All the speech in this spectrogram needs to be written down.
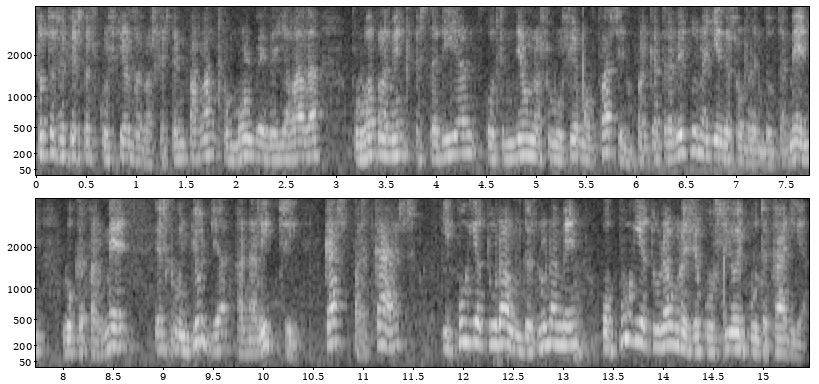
totes aquestes qüestions de les que estem parlant, com molt bé deia l'Ada, probablement estarien o tindrien una solució molt fàcil, perquè a través d'una llei de sobreendeutament el que permet és que un jutge analitzi cas per cas i pugui aturar un desnonament o pugui aturar una execució hipotecària.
